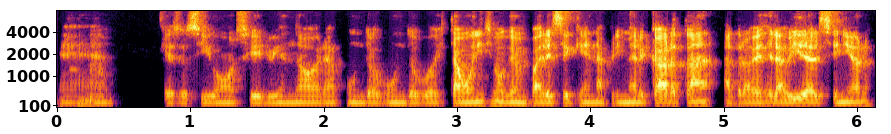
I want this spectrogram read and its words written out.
Eh, que eso sí vamos a ir viendo ahora punto a punto, porque está buenísimo que me parece que en la primera carta, a través de la vida del señor,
